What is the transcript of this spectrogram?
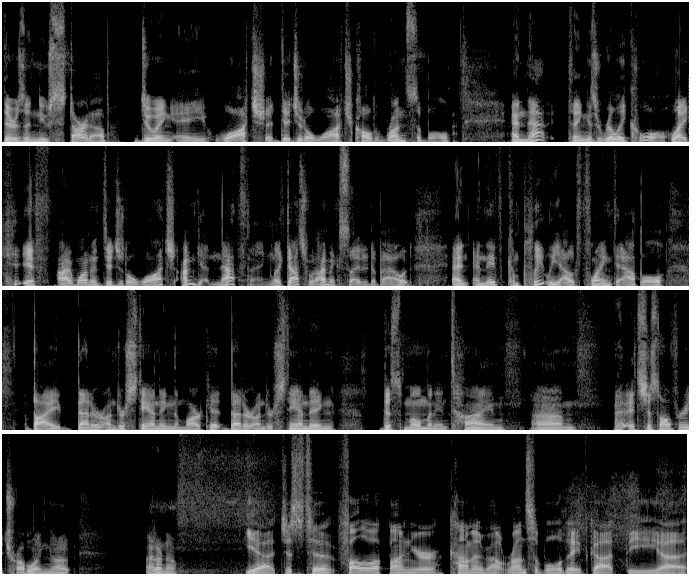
there's a new startup doing a watch, a digital watch called Runcible. And that thing is really cool. Like if I want a digital watch, I'm getting that thing. Like that's what I'm excited about. And and they've completely outflanked Apple by better understanding the market, better understanding this moment in time. Um, it's just all very troubling. Uh, I don't know. Yeah, just to follow up on your comment about Runcible, they've got the uh,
